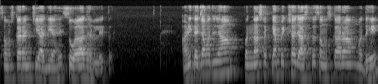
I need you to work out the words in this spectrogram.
संस्कारांची यादी आहे सोळा धरले तर आणि त्याच्यामधल्या पन्नास टक्क्यांपेक्षा जास्त संस्कारांमध्ये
